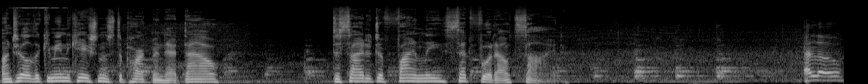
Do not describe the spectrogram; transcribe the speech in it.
Until the communications department at Dow decided to finally set foot outside. Hello.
